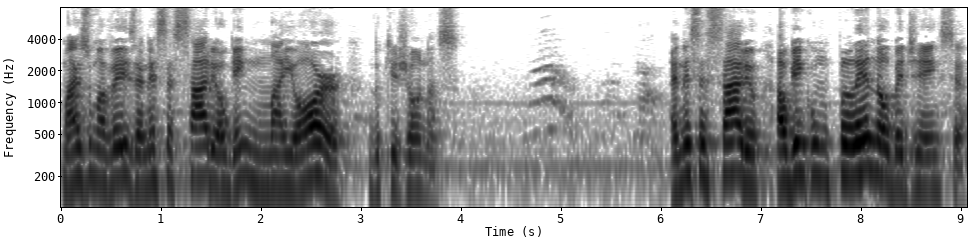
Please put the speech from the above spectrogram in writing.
Mais uma vez, é necessário alguém maior do que Jonas. É necessário alguém com plena obediência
